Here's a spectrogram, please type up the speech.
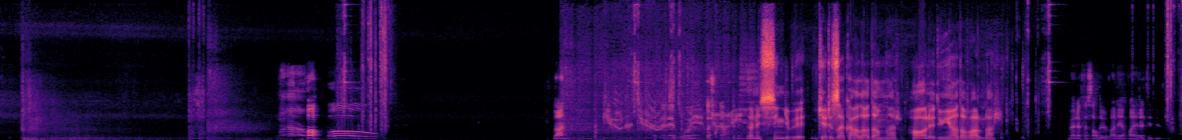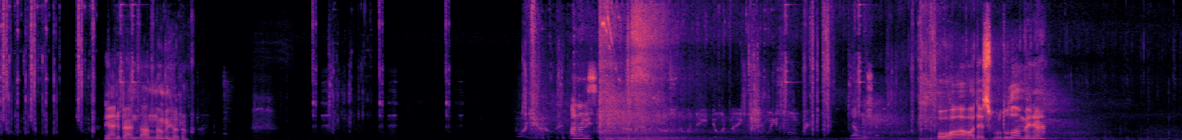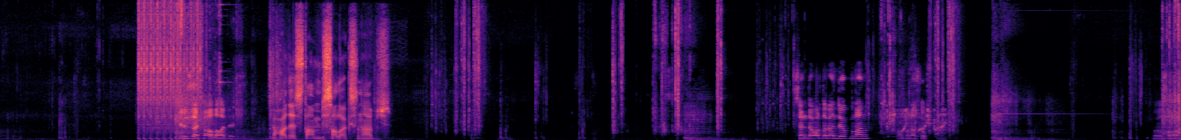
Ho ho! Lan! Efe bu oyunu taşıyan biri. Yani sizin gibi geri zakalı adamlar hala dünyada varlar. Ve nefes alıyorlar ya hayret ediyorum. Yani ben de anlamıyorum. Ananı s-. Yanlış ya. Oha Hades vurdu lan beni. Gerizekalı hadi. Ya Hades tam bir salaksın abi. Sende var da bende yok mu lan? Amına soktum. O salak.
